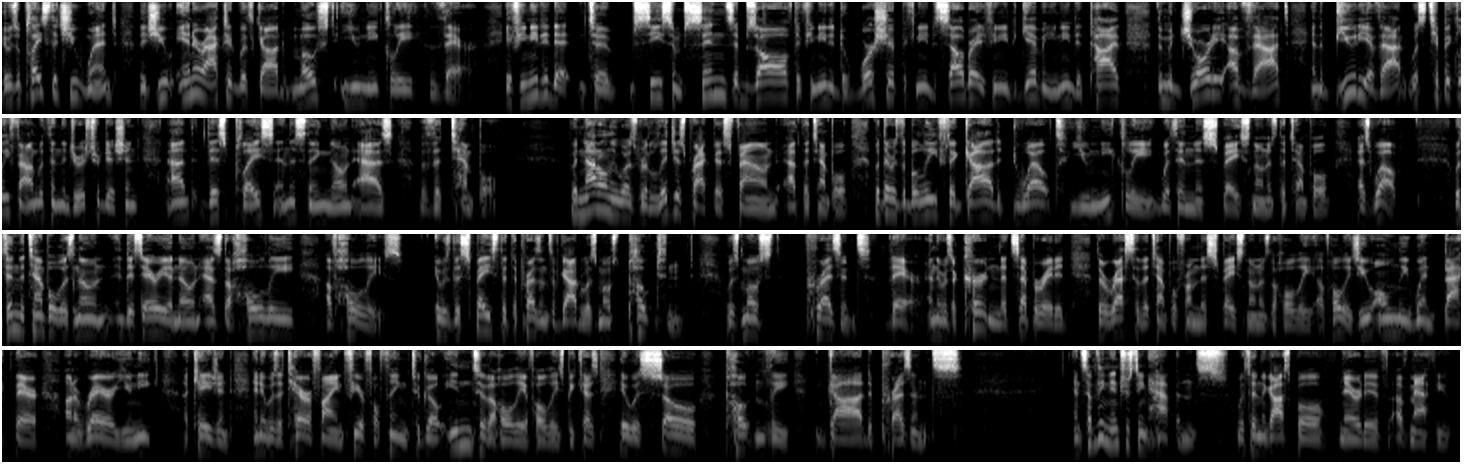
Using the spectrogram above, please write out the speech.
it was a place that you went, that you interacted with God most uniquely there. If you needed to, to see some sins absolved, if you needed to worship, if you needed to celebrate, if you needed to give, and you needed to tithe, the majority of that and the beauty of that was typically found within the Jewish tradition at this place and this thing known as the temple. But not only was religious practice found at the temple, but there was the belief that God dwelt uniquely within this space known as the temple as well. Within the temple was known this area known as the Holy of Holies. It was the space that the presence of God was most potent, was most present there. And there was a curtain that separated the rest of the temple from this space known as the Holy of Holies. You only went back there on a rare, unique occasion. And it was a terrifying, fearful thing to go into the Holy of Holies because it was so potently God presence. And something interesting happens within the gospel narrative of Matthew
